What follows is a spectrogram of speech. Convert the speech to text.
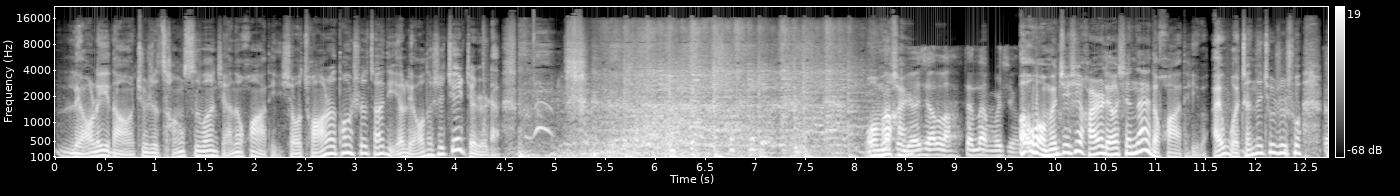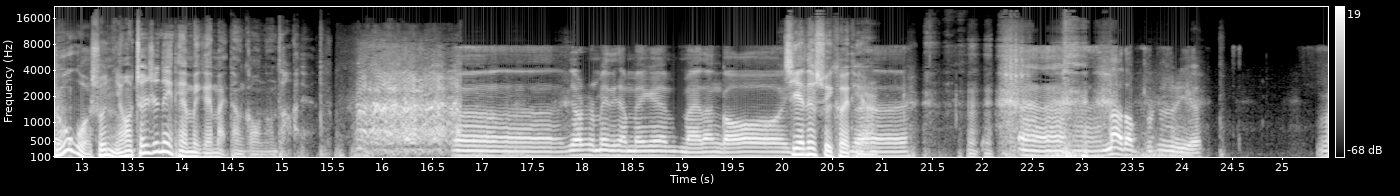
聊了一档就是藏私房钱的话题，小床上当时在底下聊的是劲劲的。我们还原先了，现在不行。哦，我们继续还是聊现在的话题吧。哎，我真的就是说，如果说你要真是那天没给买蛋糕，能咋的？嗯，要是那天没给买蛋糕，接着睡客厅。嗯，那倒不至于。不，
